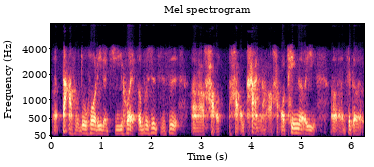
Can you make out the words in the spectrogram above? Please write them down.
呃大幅度获利的机会，而不是只是呃好好看啊好听而已。呃，这个。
